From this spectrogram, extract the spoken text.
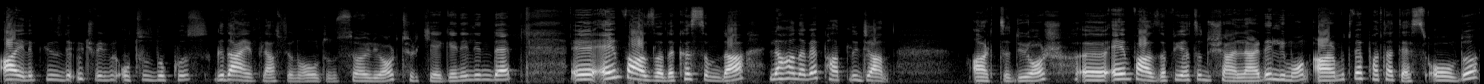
aylık %3,39 gıda enflasyonu olduğunu söylüyor Türkiye genelinde. E, en fazla da Kasım'da lahana ve patlıcan arttı diyor. Ee, en fazla fiyatı düşenlerde limon, armut ve patates oldu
